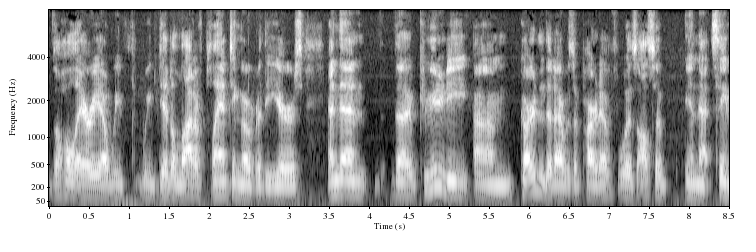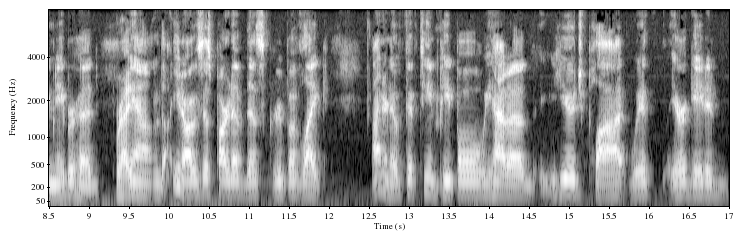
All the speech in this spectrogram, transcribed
the whole area, we we did a lot of planting over the years, and then the community um, garden that I was a part of was also in that same neighborhood. Right. And you know, I was just part of this group of like I don't know, 15 people. We had a huge plot with irrigated.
